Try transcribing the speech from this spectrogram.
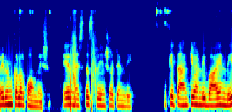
మెరూన్ కలర్ కాంబినేషన్ ఏది నచ్చితే స్క్రీన్ షాట్ అండి. ఓకే థ్యాంక్ యూ అండి. బాయ్ అండి.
